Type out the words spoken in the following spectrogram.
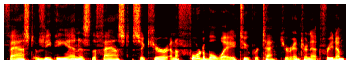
Fast VPN is the fast, secure, and affordable way to protect your internet freedom.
